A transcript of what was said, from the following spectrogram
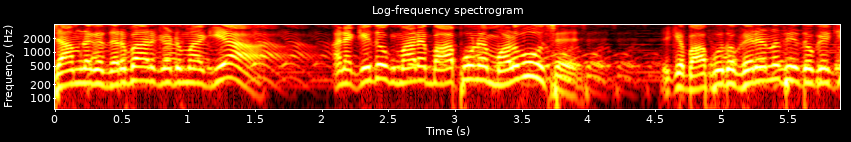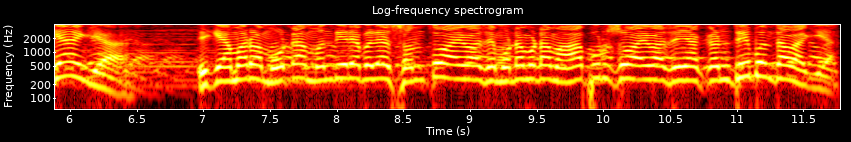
જામનગર દરબારગઢમાં ગયા અને કીધું કે મારે બાપુને મળવું છે. એ કે બાપુ તો ઘરે નથી, તો કે ક્યાં ગયા? એ કે અમારા મોટા મંદિરે બધા સંતો આવ્યા છે, મોટા મોટા મહાપુરુષો આવ્યા છે, અહીંયા કંઠી બંધાવા ગયા.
